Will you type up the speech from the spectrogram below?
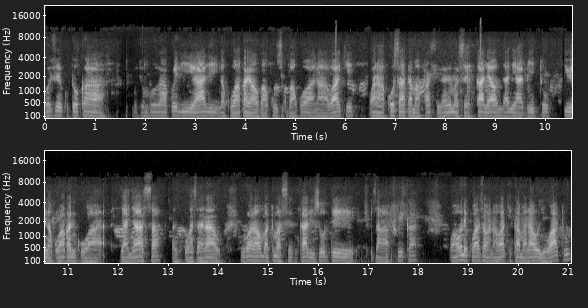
Roger kutoka Bujumbura. Kweli hii hali inakuwaka ya ubaguzi, kubagua wanawake, wanakosa hata mafasi ndani ya maserikali au ndani ya vitu hiyo, inakuwaka ni kuwanyanyasa na ni kuwadharau. Nilikuwa naomba tu maserikali zote za Afrika waone kwanza wanawake kama nao ni watu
